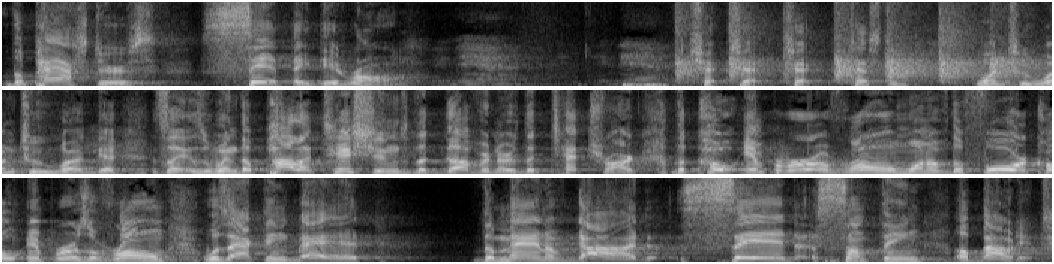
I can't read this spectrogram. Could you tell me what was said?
the pastors said they did wrong. Amen. Amen. Check, check, check, testing. One, two, one, two. Uh, yeah. So when the politicians, the governor, the tetrarch, the co emperor of Rome, one of the four co emperors of Rome, was acting bad, the man of God said something about it.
